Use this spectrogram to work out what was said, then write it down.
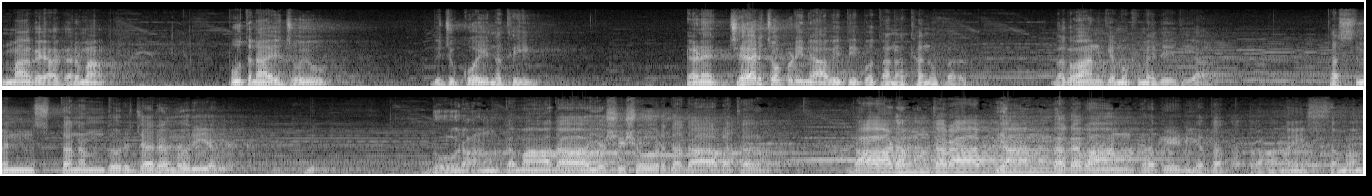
માં ગયા ઘરમાં. પૂતનાએ જોયું, બીજું કોઈ નથી. એણે ઝેર ચોપડીને આવી હતી પોતાના થન ઉપર. ભગવાન કે મુખ મેં દે દિયા? તસ્મિન સ્તનમ દુર્જર મુર્ય. ઘોરાંકમાદાય શિશોર દદાવથ. गाढं कराभ्यां भगवान् प्रपीड्य तत् प्राणैः समं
